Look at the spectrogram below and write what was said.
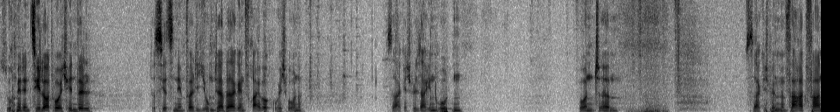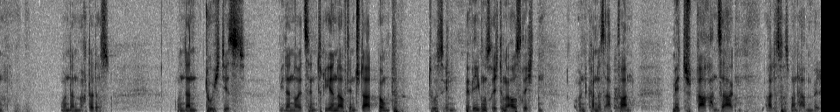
suche mir den Zielort, wo ich hin will. Das ist jetzt in dem Fall die Jugendherberge in Freiburg, wo ich wohne. Sage, ich will da hinrouten. Und ähm, sage, ich will mit dem Fahrrad fahren und dann macht er das. Und dann tue ich das wieder neu zentrieren auf den Startpunkt, tue es in Bewegungsrichtung ausrichten und kann das abfahren mit Sprachansagen, alles, was man haben will.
